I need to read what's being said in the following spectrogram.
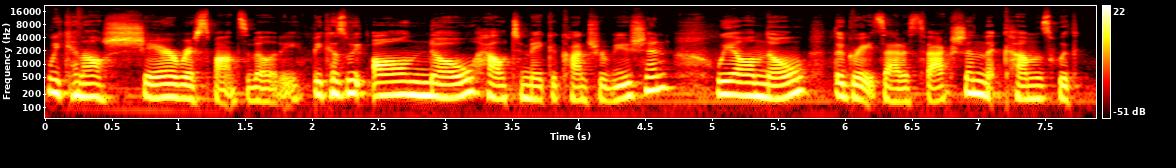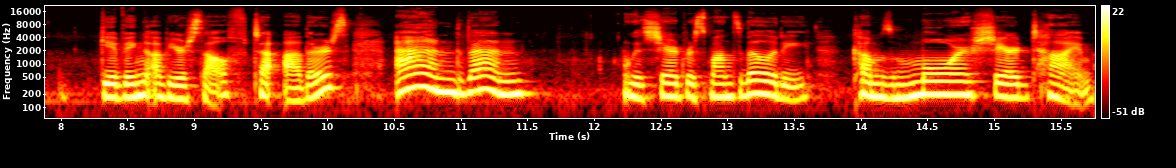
we can all share responsibility because we all know how to make a contribution. We all know the great satisfaction that comes with giving of yourself to others. And then with shared responsibility, comes more shared time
